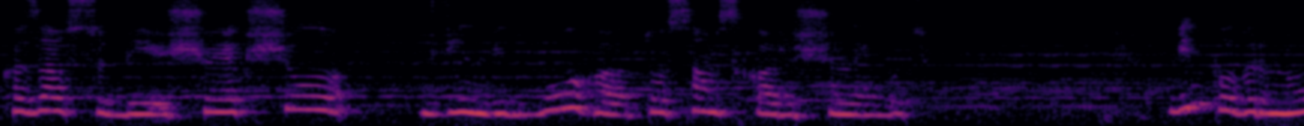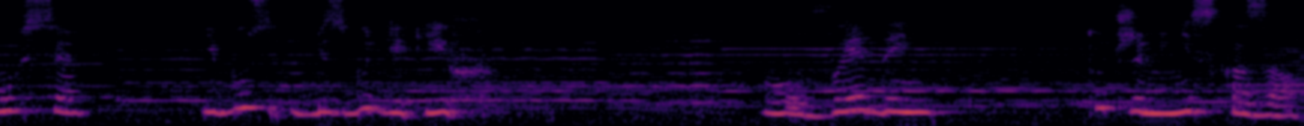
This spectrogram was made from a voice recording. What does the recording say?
Казав собі, що якщо він від Бога, то сам скаже щонебудь. Він повернувся і без будь-яких ведень тут же мені сказав:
